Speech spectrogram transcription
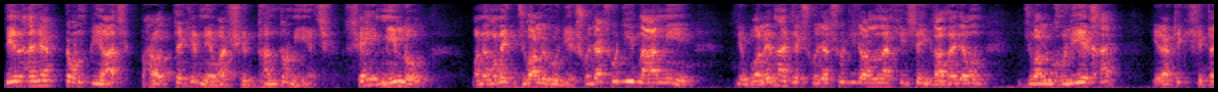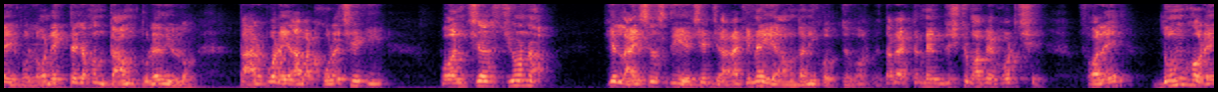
দেড় হাজার টন পেঁয়াজ ভারত থেকে নেওয়ার সিদ্ধান্ত নিয়েছে। সেই নিল মানে অনেক জল ঘুরিয়ে সোজাসুজি না নিয়ে যে বলে না যে সোজাসুজি জল নাকি সেই গাধা যেমন জল ঘুলিয়ে খায়, এরা ঠিক সেটাই করল। অনেকটা যখন দাম তুলে দিল, তারপরে আবার করেছে কি, পঞ্চাশ জন কে লাইসেন্স দিয়েছে, যারা কিনা এই আমদানি করতে পারবে। তারা একটা নির্দিষ্ট ভাবে করছে। ফলে দম করে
